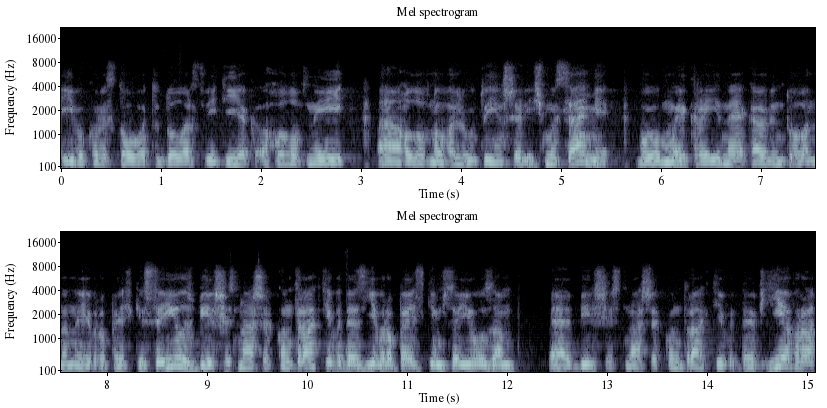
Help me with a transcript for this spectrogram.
і використовувати долар в світі як головний головну валюту. Інша річ, ми самі. Бо ми країна, яка орієнтована на європейський союз. Більшість наших контрактів іде з європейським союзом. е, Більшість наших контрактів іде в євро.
